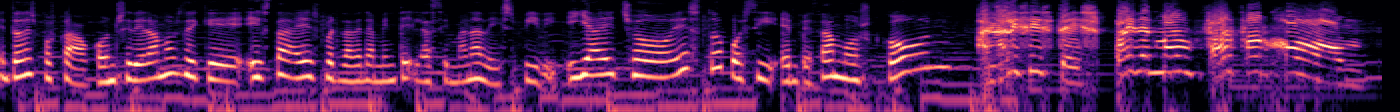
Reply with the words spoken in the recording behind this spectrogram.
Entonces pues claro, consideramos de que esta es verdaderamente la semana de Speedy. Y ya hecho esto, pues sí, empezamos con... Análisis de Spider-Man Far From Home.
